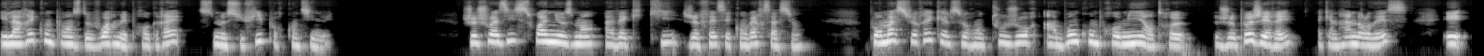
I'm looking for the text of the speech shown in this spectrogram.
et la récompense de voir mes progrès me suffit pour continuer. Je choisis soigneusement avec qui je fais ces conversations pour m'assurer qu'elles seront toujours un bon compromis entre je peux gérer, I can handle this, et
